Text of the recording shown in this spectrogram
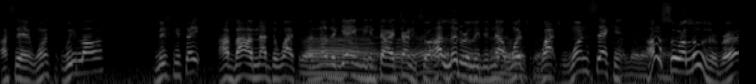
I said once we lost. Michigan State, I vowed not to watch another game the entire right. tournament. So know I literally right. did not watch right. watch one second. I'm a right. sore loser, bruh.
